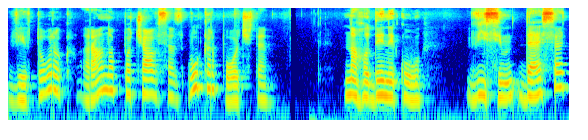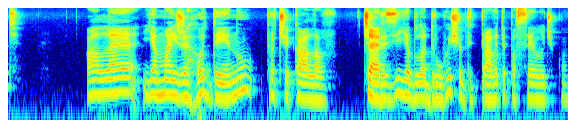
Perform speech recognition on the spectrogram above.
Вівторок ранок почався з Укрпочти. На годиннику 8.10, але я майже годину прочекала в черзі, я була другою, щоб відправити посилочку.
